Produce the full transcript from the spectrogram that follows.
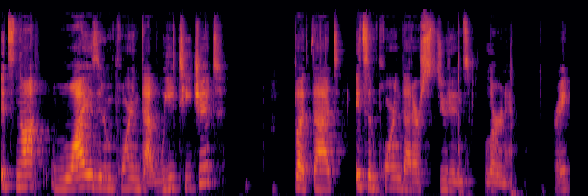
it's not why is it important that we teach it, but that it's important that our students learn it, right?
